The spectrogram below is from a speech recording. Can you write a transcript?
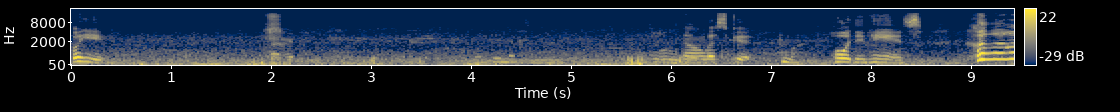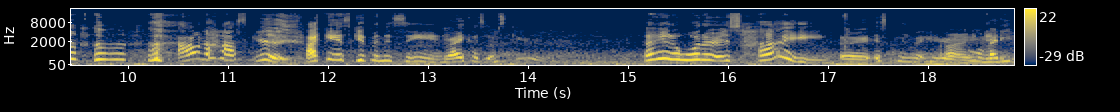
Go ahead. Alright. Don't. Now let's get Come on. holding hands. I don't know how to skip. I can't skip in the sand. Right? Because I'm scared. I hear the water is high. Alright, it's clean right here. Come on, ready?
